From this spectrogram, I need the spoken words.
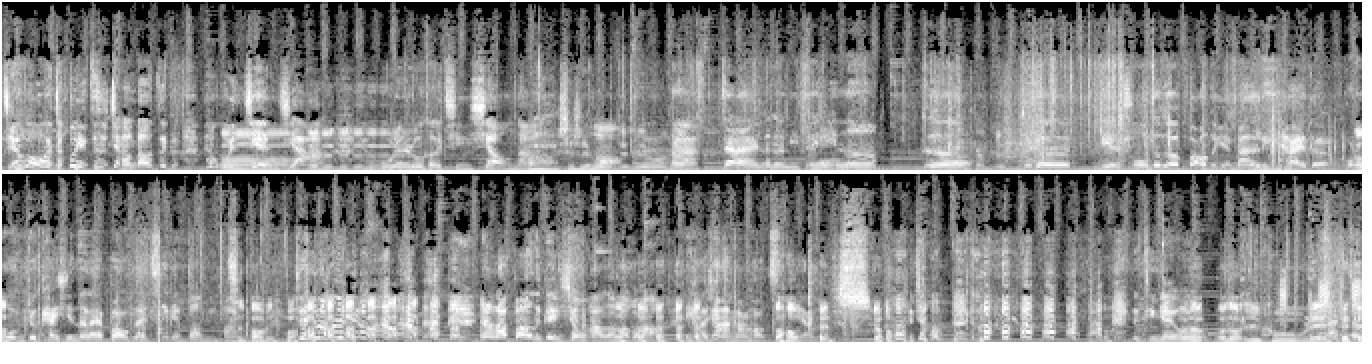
结果我终于只讲到这个文件夹。对对对对对。无论如何，请笑纳。啊，谢谢慧姐，谢谢慧姐。那再来那个，你最近呢？这个这个脸书这个爆的也蛮厉害的，不如我们就开心的来爆，我们来吃一点爆米花。吃爆米花。让它爆的更凶好了，好不好？哎，好像还蛮好吃的样子。更凶。这样。这听起来有我都我都欲哭无泪。这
